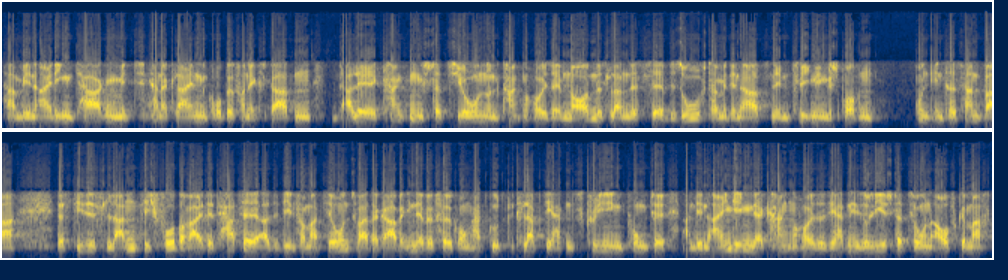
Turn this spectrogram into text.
haben wir in einigen Tagen mit einer kleinen Gruppe von Experten alle Krankenstationen und Krankenhäuser im Norden des Landes äh, besucht, haben mit den Ärzten, den Pflegenden gesprochen und interessant war, dass dieses Land sich vorbereitet hatte. Also die Informationsweitergabe in der Bevölkerung hat gut geklappt. Sie hatten Screening-Punkte an den Eingängen der Krankenhäuser. Sie hatten Isolierstationen aufgemacht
